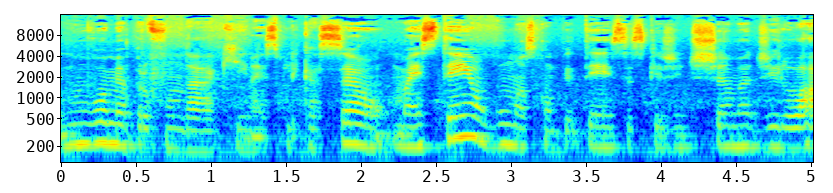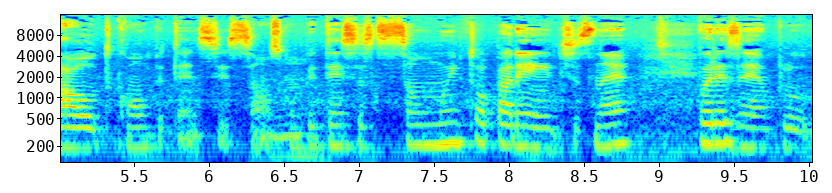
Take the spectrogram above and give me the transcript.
não vou me aprofundar aqui na explicação, mas tem algumas competências que a gente chama de loud competencies, são as uhum. competências que são muito aparentes, né? Por exemplo,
